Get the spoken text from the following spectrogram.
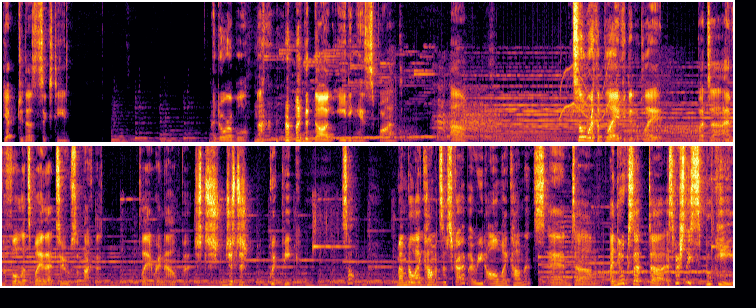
yep, 2016. Adorable. Not like the dog eating his spawn. Um... Still worth a play if you didn't play it. But, uh, I have a full Let's Play of that too, so I'm not gonna play it right now. But just, just a quick peek. So, Remember to like, comment, subscribe. I read all my comments, and um, I do accept, uh, especially spooky,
